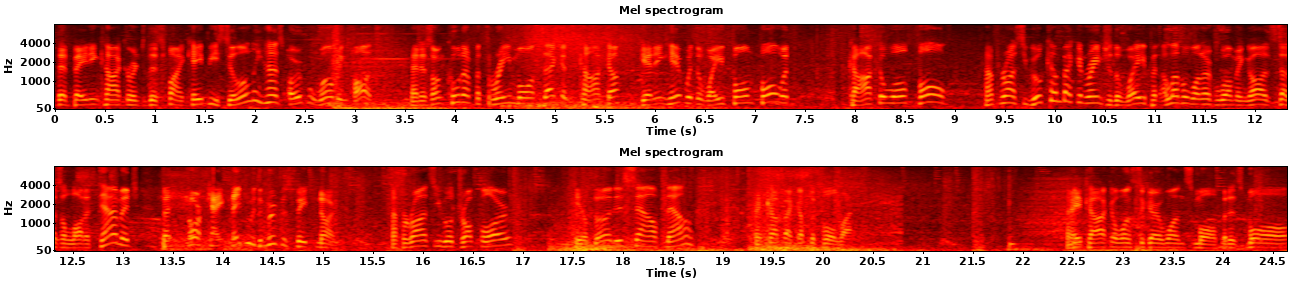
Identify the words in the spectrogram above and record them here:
they're baiting Kaka into this fight. KP still only has overwhelming odds, and is on cooldown for three more seconds. Kaka getting hit with the waveform forward. Kaka will fall. Paparazzi will come back in range of the wave, but a level 1 overwhelming odds does a lot of damage. But, okay, maybe with the movement speed, no. Paparazzi will drop low. He'll burn his salve now, and come back up to full life. And Kaka wants to go once more, but it's more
